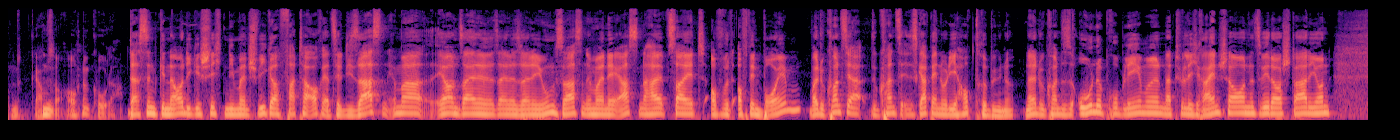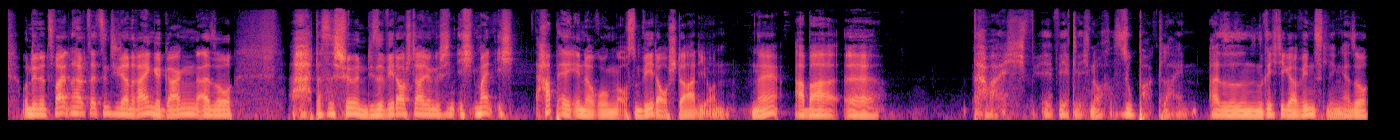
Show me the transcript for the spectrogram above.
und gab es auch eine Cola. Das sind genau die Geschichten, die mein Schwiegervater auch erzählt. Die saßen immer, er und seine, seine, seine Jungs saßen immer in der ersten Halbzeit auf, auf den Bäumen, weil du konntest ja, du konntest, es gab ja nur die Haupttribüne, ne? Du konntest ohne Probleme natürlich reinschauen ins Wedau-Stadion. Und in der zweiten Halbzeit sind die dann reingegangen. Also, ah, das ist schön, diese Wedau-Stadion-Geschichten. Ich meine, ich habe Erinnerungen aus dem Wedau-Stadion, ne? Aber äh, da war ich wirklich noch super klein. Also so ein richtiger Winzling. Also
